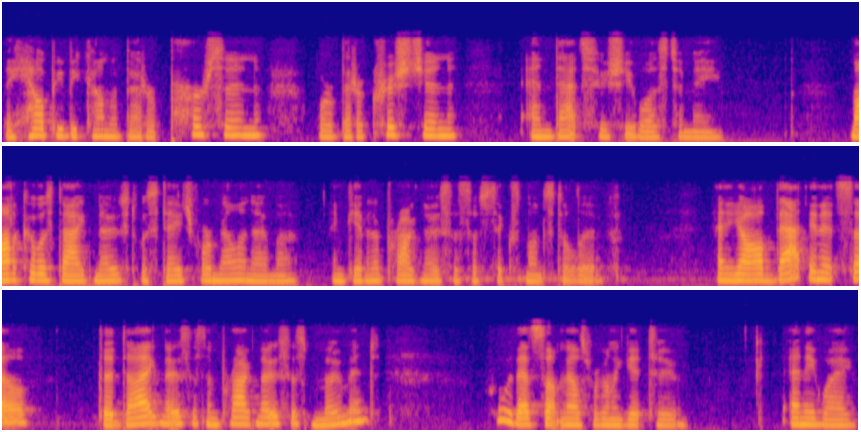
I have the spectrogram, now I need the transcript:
They help you become a better person or a better Christian, and that's who she was to me. Monica was diagnosed with stage 4 melanoma and given a prognosis of six months to live. And y'all, that in itself, the diagnosis and prognosis moment Ooh, that's something else we're going to get to. Anyway,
